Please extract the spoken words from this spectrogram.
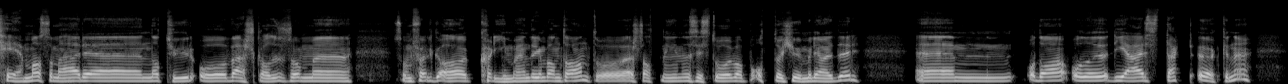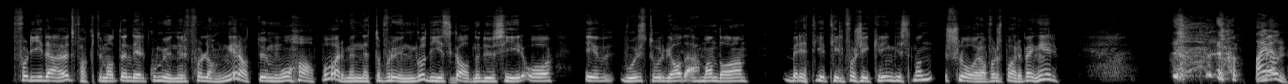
tema, som er eh, natur- og værskader som, som følge av klimaendringer blant annet. Og erstatningene siste år var på 28 milliarder. Ehm, og, da, og de er sterkt økende. Fordi det er jo et faktum at en del kommuner forlanger at du må ha på varmen nettopp for å unngå de skadene du sier, og i hvor stor grad er man da berettiget til forsikring hvis man slår av for å spare penger? Men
